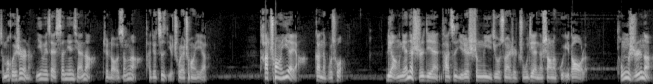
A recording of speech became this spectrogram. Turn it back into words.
怎么回事呢？因为在三年前呢，这老曾啊，他就自己出来创业了。他创业呀，干的不错。两年的时间，他自己这生意就算是逐渐的上了轨道了。同时呢，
